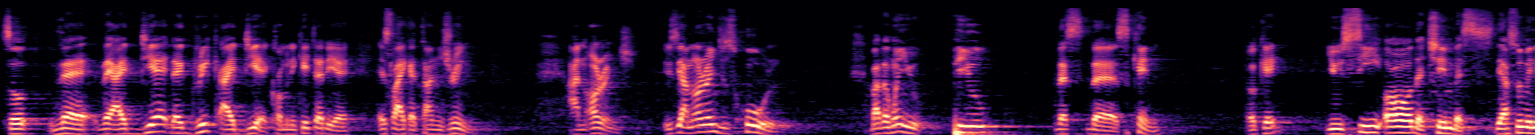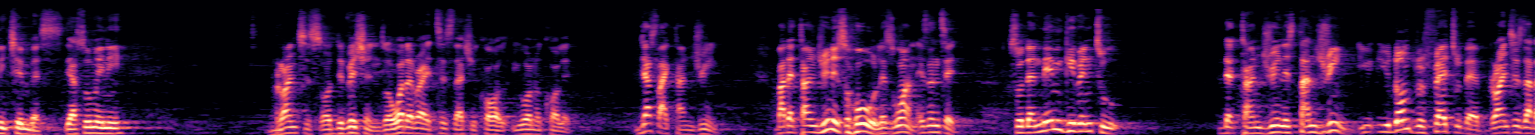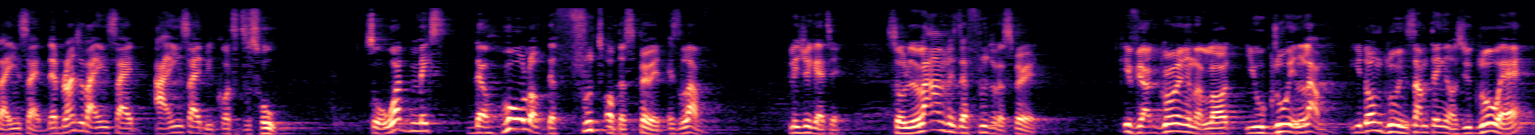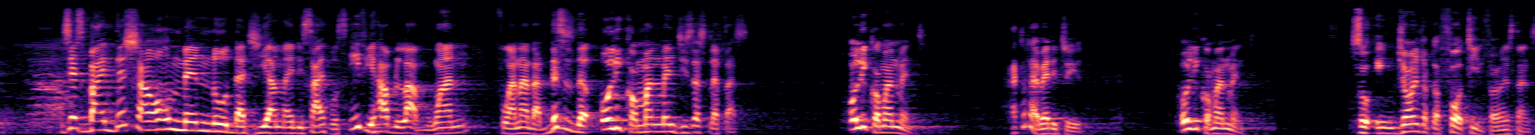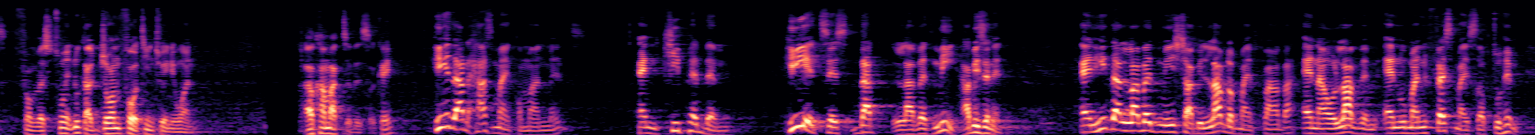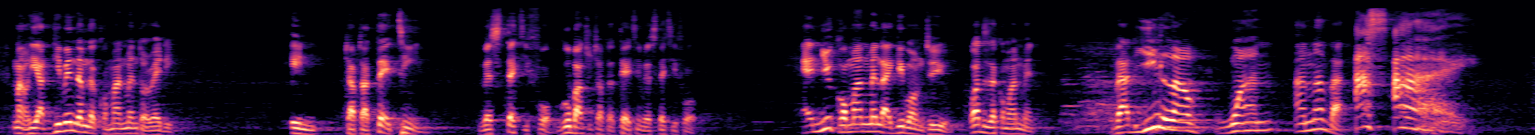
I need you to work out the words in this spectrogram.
So the, the idea, the Greek idea communicated here is like a tangerine, an orange. You see, an orange is whole. But then when you peel the, the skin, okay, you see all the chambers. There are so many chambers. There are so many branches or divisions or whatever it is that you call you want to call it. Just like tangerine. But the tangerine is whole, is one, isn't it? So the name given to the tangerine is tangerine. You, you don't refer to the branches that are inside. The branches that are inside are inside because it is whole. So what makes the whole of the fruit of the spirit is love. Please you get it? So love is the fruit of the spirit. If you are growing in the Lord, you grow in love. You don't grow in something else. You grow where? It says, By this shall all men know that ye are my disciples, if you have love one for another. This is the only commandment Jesus left us. Only commandment. I thought I read it to you. Only commandment. So in John chapter 14, for instance, from verse 20, look at John 14, 21. I'll come back to this, okay? He that has my commandments and keepeth them, he it says that loveth me. How isn't it? And he that loveth me shall be loved of my Father, and I will love him and will manifest myself to him. Now, he had given them the commandment already in chapter 13, verse 34. Go back to chapter 13, verse 34. A new commandment I give unto you. What is the commandment? That ye love one another as I,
